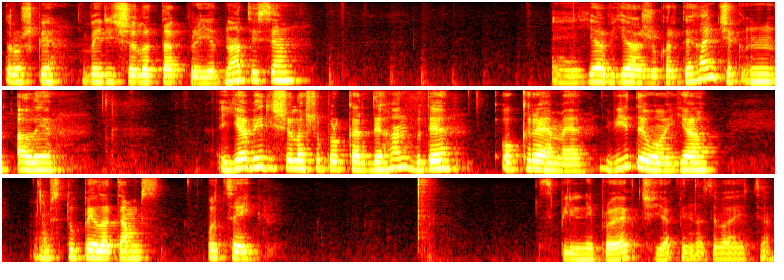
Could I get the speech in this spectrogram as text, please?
Трошки вирішила так приєднатися. Е, Я в'яжу кардиганчик, але я вирішила, що про кардиган буде окреме відео. Я вступила там оцей спільний проєкт, чи як він називається?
